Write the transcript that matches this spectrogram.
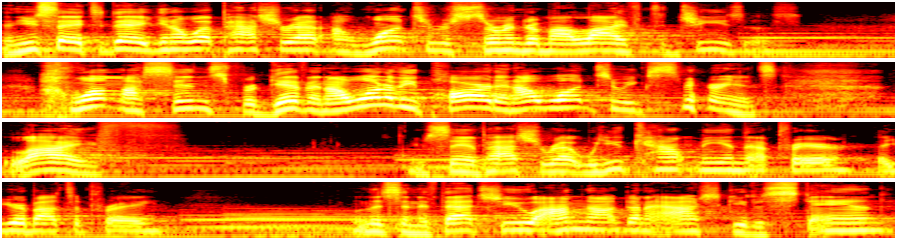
and you say today, you know what, Pastor Rhett, I want to surrender my life to Jesus. I want my sins forgiven. I want to be pardoned. I want to experience life. You're saying, Pastor Rhett, will you count me in that prayer that you're about to pray? Listen, if that's you, I'm not going to ask you to stand.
